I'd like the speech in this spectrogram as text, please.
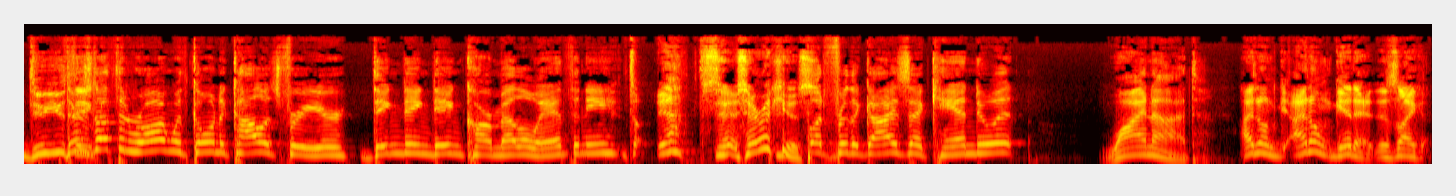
Do you There's think? nothing wrong with going to college for a year. Ding ding ding Carmelo Anthony. yeah, Syracuse. But for the guys that can do it, why not? I don't. I don't get it. It's like,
